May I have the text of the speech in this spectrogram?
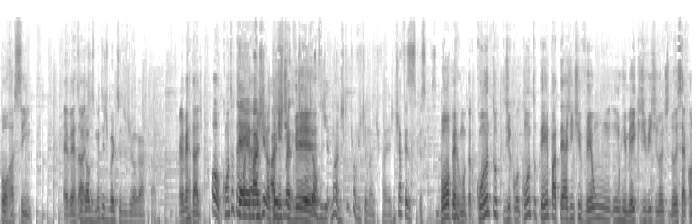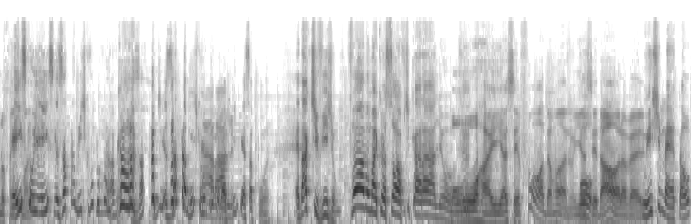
Porra, sim. É São verdade. jogos muito divertidos de jogar, cara. É verdade. Ô, quanto tempo até imagina, a o gente, a gente de quem vê... que é o Mano, de quem que é o vigilante, velho? A gente já fez essa pesquisa. Boa pergunta. Quanto, de, qu- quanto tempo até a gente vê um, um remake de Vigilante 2 Second Offense, É isso que mano? eu, é isso exatamente que eu vou procurar, velho. Cara. Exatamente, exatamente que eu vou procurar. Caralho. Quem que é essa porra? É da Activision. Vamos, Microsoft, caralho! Porra, ia ser foda, mano. Ia Pô. ser da hora, velho. Twist Metal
